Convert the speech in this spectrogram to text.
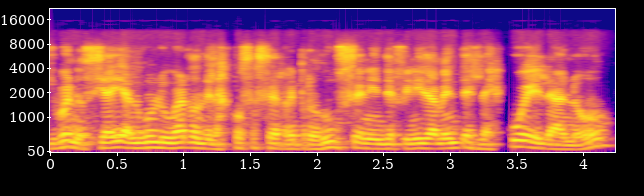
y bueno, si hay algún lugar donde las cosas se reproducen indefinidamente es la escuela, ¿no?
